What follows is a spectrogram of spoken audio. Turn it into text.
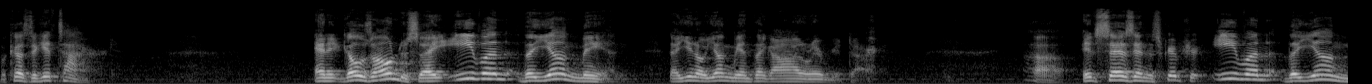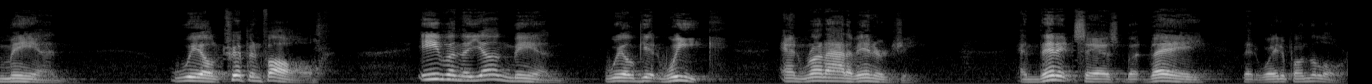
because they get tired. And it goes on to say, even the young men. Now, you know, young men think, oh, I don't ever get tired. Uh, it says in the scripture, even the young men will trip and fall. Even the young men will get weak and run out of energy. And then it says, But they that wait upon the Lord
